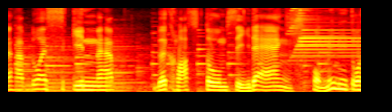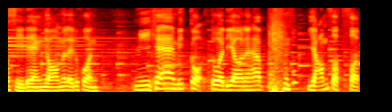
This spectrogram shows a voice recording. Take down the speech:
นะครับ ด้วยสกินนะครับ ด้วยคลอสตูมสีแดง ผมไม่มีตัวสีแดงยอมไว้เลยทุกคน มีแค่มิโกะตัวเดียวนะครับ ย้อมสดสด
